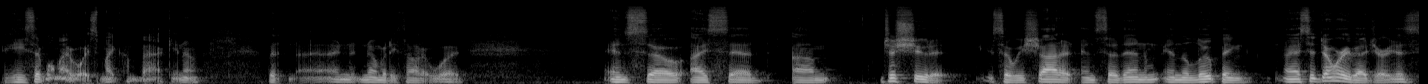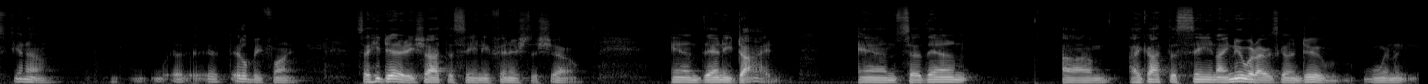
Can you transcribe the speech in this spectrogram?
he said, well, my voice might come back, you know. But uh, nobody thought it would. And so I said, um, just shoot it. So we shot it. And so then in the looping, I said, don't worry about it, Jerry. Just, you know, it, it'll be fine. So he did it. He shot the scene. He finished the show. And then he died. And so then um, I got the scene. I knew what I was going to do when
